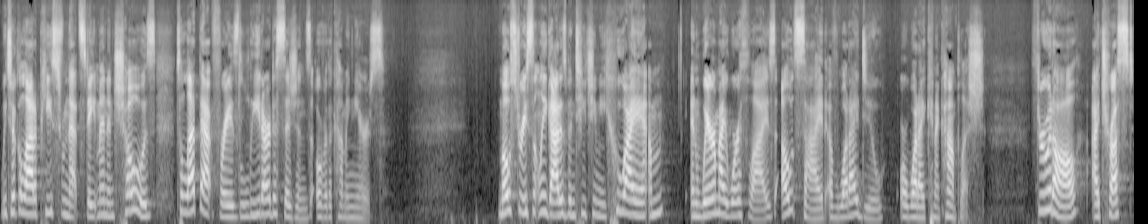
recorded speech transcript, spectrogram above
We took a lot of peace from that statement and chose to let that phrase lead our decisions over the coming years. Most recently, God has been teaching me who I am and where my worth lies outside of what I do or what I can accomplish. Through it all, I trust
